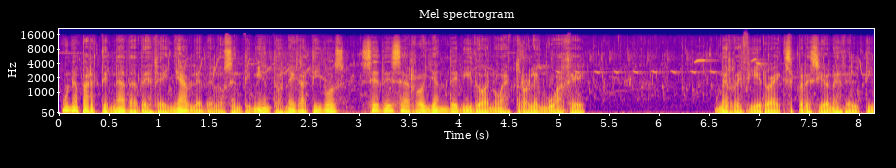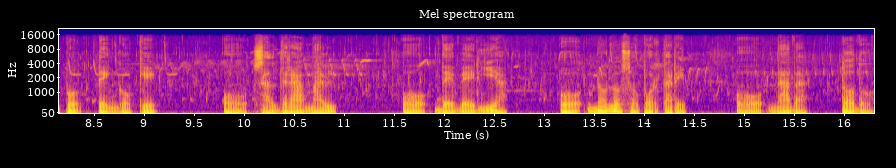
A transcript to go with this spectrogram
Una parte nada desdeñable de los sentimientos negativos se desarrollan debido a nuestro lenguaje. Me refiero a expresiones del tipo tengo que, o saldrá mal, o debería, o no lo soportaré, o nada, todo,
